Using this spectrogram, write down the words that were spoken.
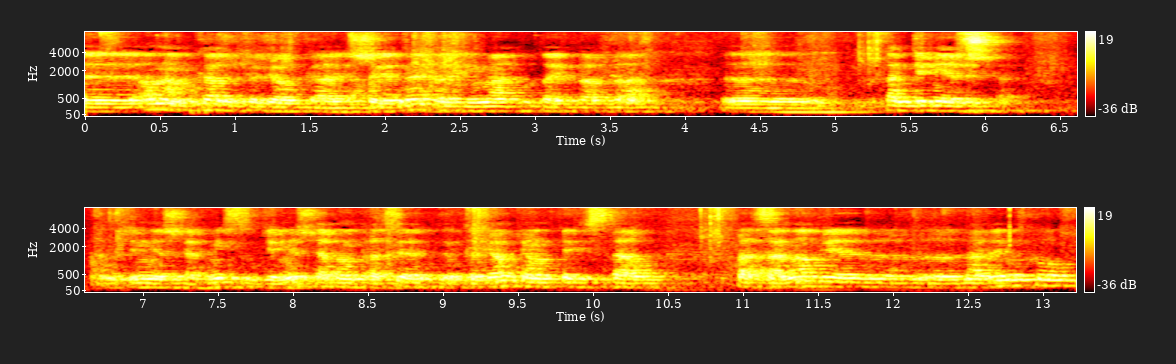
y, on nam pokaże koziołka jeszcze jednego i ma tutaj, prawda, y, tam gdzie mieszka. Tam gdzie mieszka, w miejscu gdzie mieszka, bo on pracuje tym koziołkiem, on kiedyś stał w Pacanowie y, na rynku.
